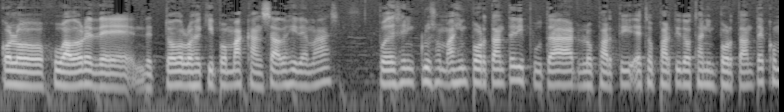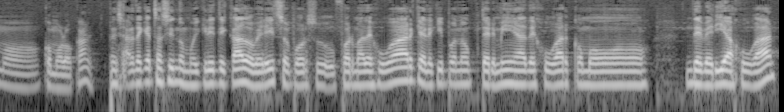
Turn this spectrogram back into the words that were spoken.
con los jugadores de, todos los equipos más cansados y demás puede ser incluso más importante disputar los parti- estos partidos tan importantes como, como local. A de que está siendo muy criticado Berizzo por su forma de jugar, que el equipo no termina de jugar como debería jugar,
